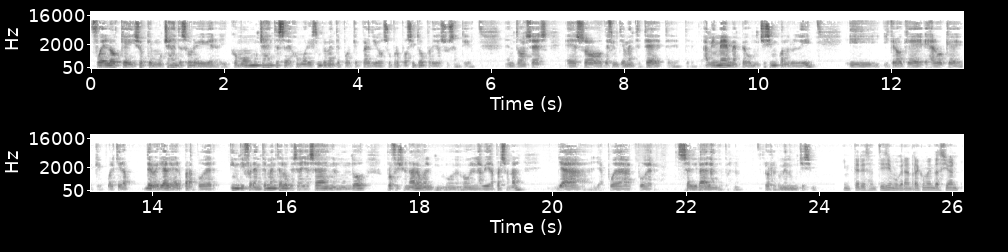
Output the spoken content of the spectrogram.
fue lo que hizo que mucha gente sobreviviera y como mucha gente se dejó morir simplemente porque perdió su propósito o perdió su sentido. Entonces, eso definitivamente te, te, te, a mí me, me, pegó muchísimo cuando lo leí y, y creo que es algo que, que, cualquiera debería leer para poder, indiferentemente a lo que sea, ya sea en el mundo profesional o en, el, o en la vida personal, ya, ya pueda poder salir adelante. Pues, ¿no? Lo recomiendo muchísimo. Interesantísimo, gran recomendación.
